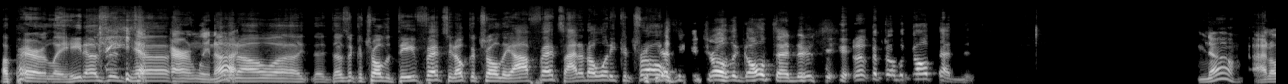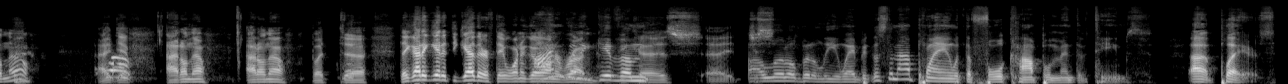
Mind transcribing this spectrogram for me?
Apparently, he doesn't. Yeah, uh, apparently You not. know, uh, doesn't control the defense. He don't control the offense. I don't know what he He controls. doesn't control the goaltenders. he don't control the goaltenders. No, I don't know. I Well- do. I don't know. I don't know. But uh, they got to get it together if they want to go on I'm a gonna run. give 'em because uh, a little bit of leeway because they're not playing with the full complement of teams, uh, players.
